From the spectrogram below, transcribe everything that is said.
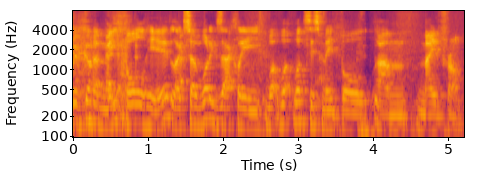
We've got a meatball here. Like, so what exactly? What, what what's this meatball um, made from?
